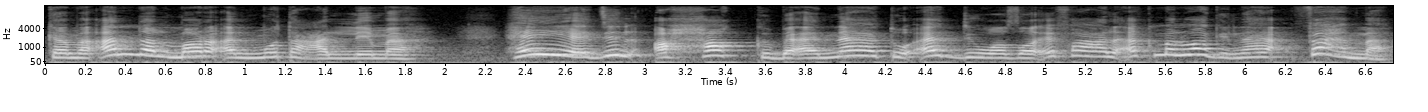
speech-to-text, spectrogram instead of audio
كما أن المرأة المتعلمة هي دي الأحق بأنها تؤدي وظائفها على أكمل وجه إنها فاهمه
